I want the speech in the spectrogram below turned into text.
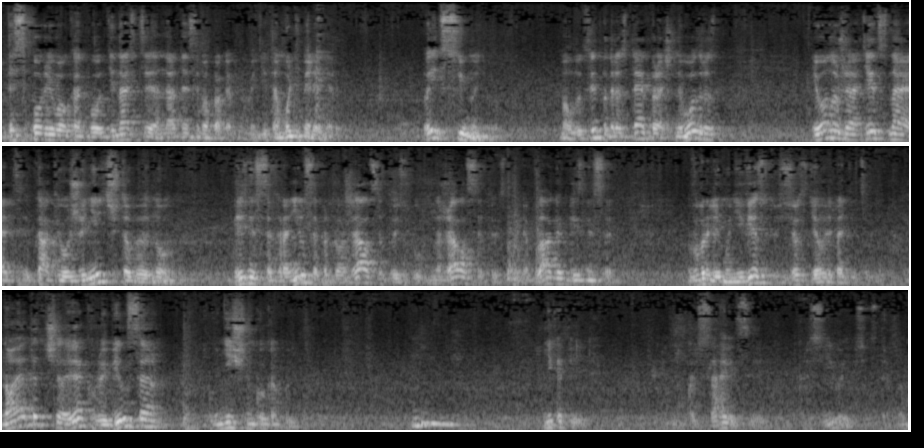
До сих пор его как бы династия, она одна из самых богатых в. Там мультимиллионер. И сын у него. Молодой сын подрастает, брачный возраст. И он уже, отец знает, как его женить, чтобы ну, бизнес сохранился, продолжался, то есть умножался, то есть для блага бизнеса. Выбрали ему невесту, все сделали родители. Но этот человек влюбился в нищенку какую-то. Ни копейки. Ну, красавица, красивая, все остальное. Он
